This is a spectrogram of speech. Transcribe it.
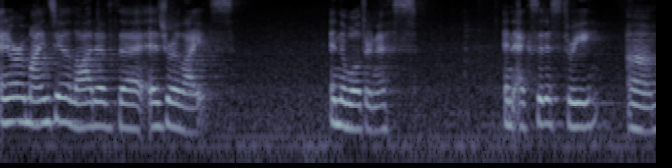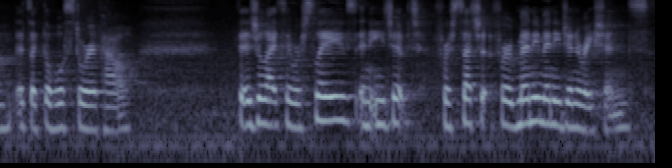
And it reminds me a lot of the Israelites in the wilderness. In Exodus 3, um, it's like the whole story of how the Israelites they were slaves in Egypt for such for many many generations.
